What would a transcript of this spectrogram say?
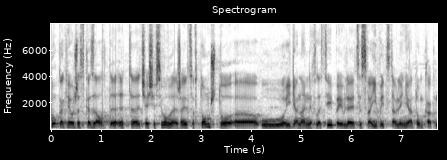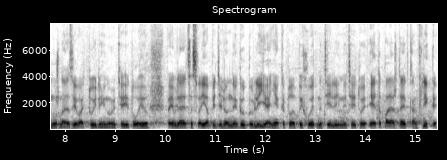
Ну, как я уже сказал, э, это чаще всего выражается в том, что э, у региональных властей появляются свои представления о том, как нужно развивать ту или иную территорию, появляются свои определенные группы влияния, которые приходят на те или иные территории. Это порождает конфликты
